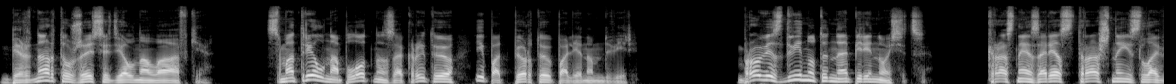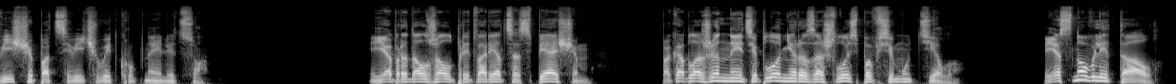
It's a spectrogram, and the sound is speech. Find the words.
Бернард уже сидел на лавке. Смотрел на плотно закрытую и подпертую поленом дверь. Брови сдвинуты на переносице. Красная заря страшно и зловеще подсвечивает крупное лицо. Я продолжал притворяться спящим, пока блаженное тепло не разошлось по всему телу. Я снова летал,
